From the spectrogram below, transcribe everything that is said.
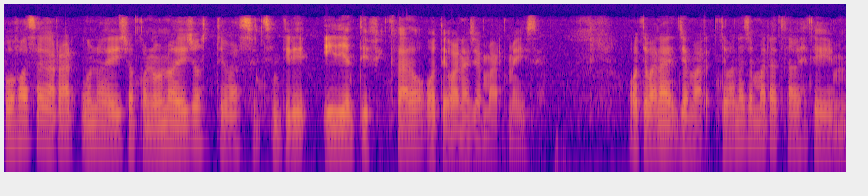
vos vas a agarrar uno de ellos, con uno de ellos te vas a sentir identificado o te van a llamar, me dice. O te van a llamar, te van a llamar a través de mm,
